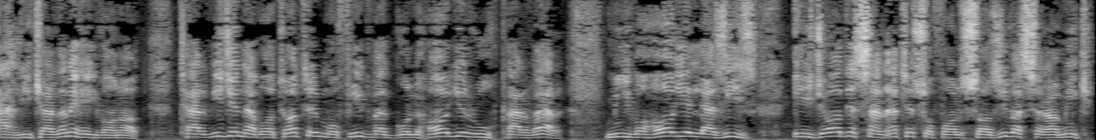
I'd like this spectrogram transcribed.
اهلی کردن حیوانات ترویج نباتات مفید و گلهای روح پرور میوه های لذیذ ایجاد صنعت سفالسازی و سرامیک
